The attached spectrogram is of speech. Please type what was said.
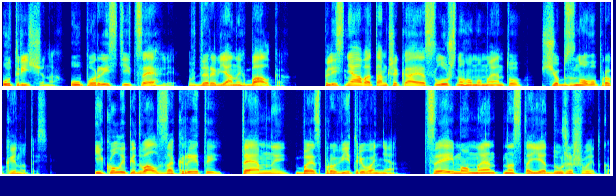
у тріщинах, у пористій цеглі, в дерев'яних балках. Пліснява там чекає слушного моменту, щоб знову прокинутись. І коли підвал закритий, темний, без провітрювання, цей момент настає дуже швидко.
